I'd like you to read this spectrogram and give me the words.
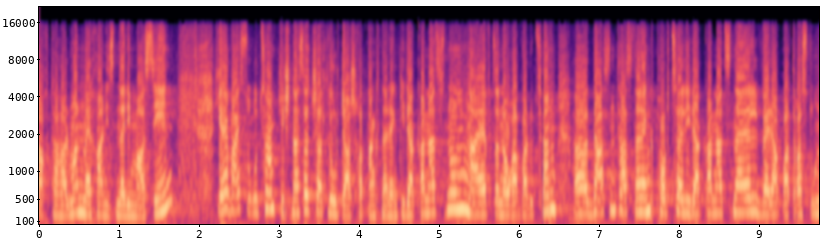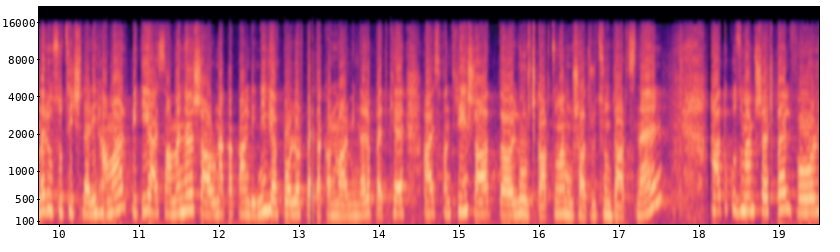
հաղթահարման մեխանիզմների մասին։ Եվ այս ուղղությամբ ճիշտ ասած շատ լուրջ աշխատանքներ ենք իրականացնում, նաև ծնողաբարության դասընթացներ ենք փորձել իրականացնել, վերապատրաստումներ ուսուցիչների համար, պիտի այս ամենը շարունակական լինի եւ բոլոր պետական մարմինները պետք է այս խնդրին շատ լուրջ կարծում եմ ուշադրություն դարձնեն։ Հատուկ ուզում եմ շեշտել, որ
